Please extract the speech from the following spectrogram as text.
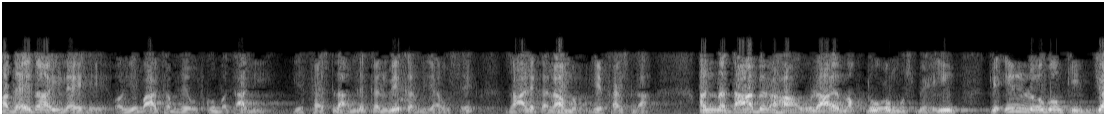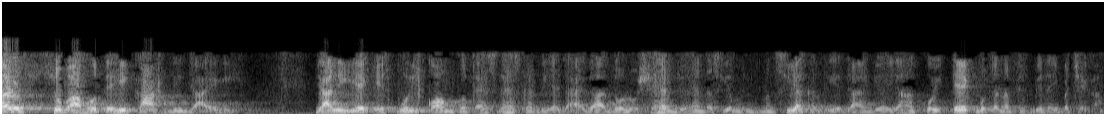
कदैना इलह है और ये बात हमने उसको बता दी। ये फैसला हमने कन्वे कर दिया उसे। जाले कलम ये फैसला। अन्न दाब रहा उलाय मकतू मुस्बहीन, कि इन लोगों की जड़ सुबह होते ही काट दी जाएगी। यानी यह कि इस पूरी कौम को तहस नहस कर दिया जाएगा, दोनों शहर जो है नसीम मनसिया कर दिए जाएँगे, यहाँ कोई एक मुतनफिस भी नहीं बचेगा।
